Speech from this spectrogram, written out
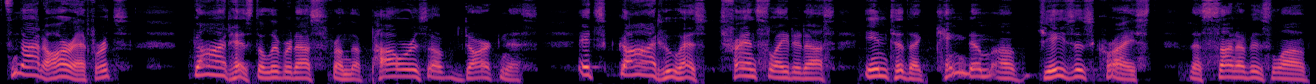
It's not our efforts. God has delivered us from the powers of darkness. It's God who has translated us into the kingdom of Jesus Christ, the Son of His love.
